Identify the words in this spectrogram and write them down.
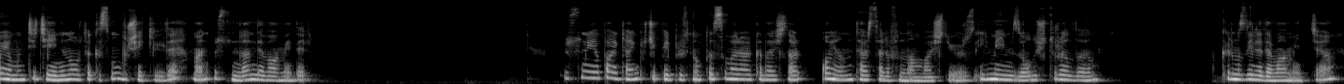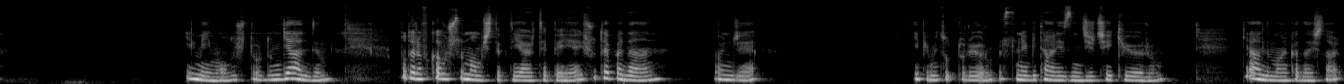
Oyamın çiçeğinin orta kısmı bu şekilde. Hemen üstünden devam edelim. Üstünü yaparken küçük bir püf noktası var arkadaşlar. Oyanın ters tarafından başlıyoruz. İlmeğimizi oluşturalım. Kırmızı ile devam edeceğim. İlmeğimi oluşturdum. Geldim. Bu tarafı kavuşturmamıştık diğer tepeye. Şu tepeden önce ipimi tutturuyorum. Üstüne bir tane zincir çekiyorum. Geldim arkadaşlar.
